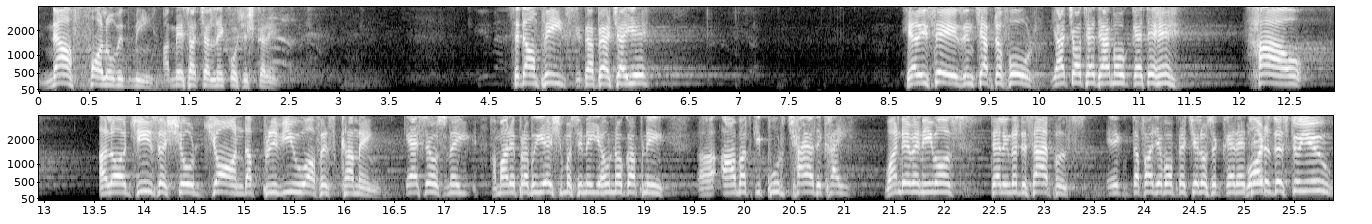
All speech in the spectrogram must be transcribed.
Now follow with me. अब मेरे साथ चलने की कोशिश करें Sit down, please. कृपया बैठ जाइए Here he says in chapter 4 यहाँ चौथे अध्याय में वो कहते हैं how our Lord Jesus showed John the preview of his coming. कैसे उसने हमारे प्रभु यीशु मसीह ने यूहन्ना को अपनी आ, आमद की पूर्व छाया दिखाई One day when he was telling the disciples, एक दफ़ा जब वो अपने चेलों से कह रहे थे, What is this to you?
